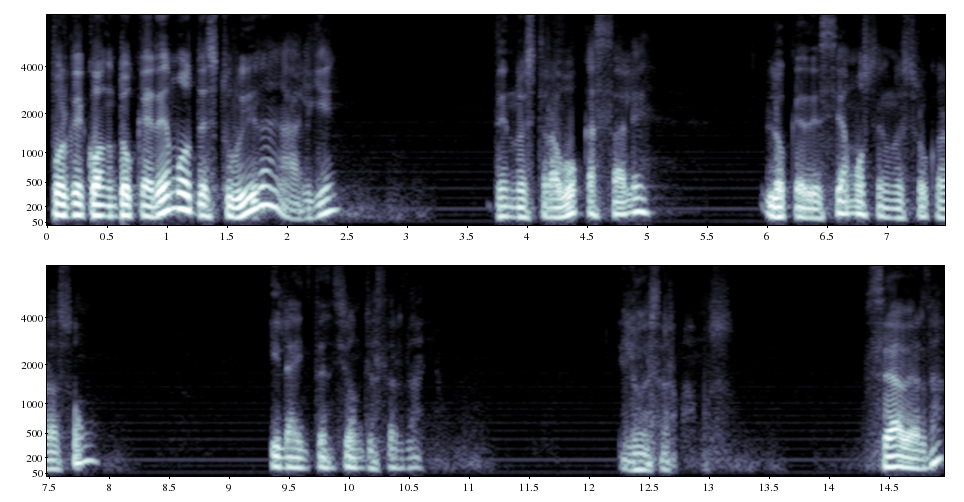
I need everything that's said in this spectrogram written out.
Porque cuando queremos destruir a alguien, de nuestra boca sale lo que deseamos en nuestro corazón y la intención de hacer daño. Y lo desarmamos. Sea verdad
